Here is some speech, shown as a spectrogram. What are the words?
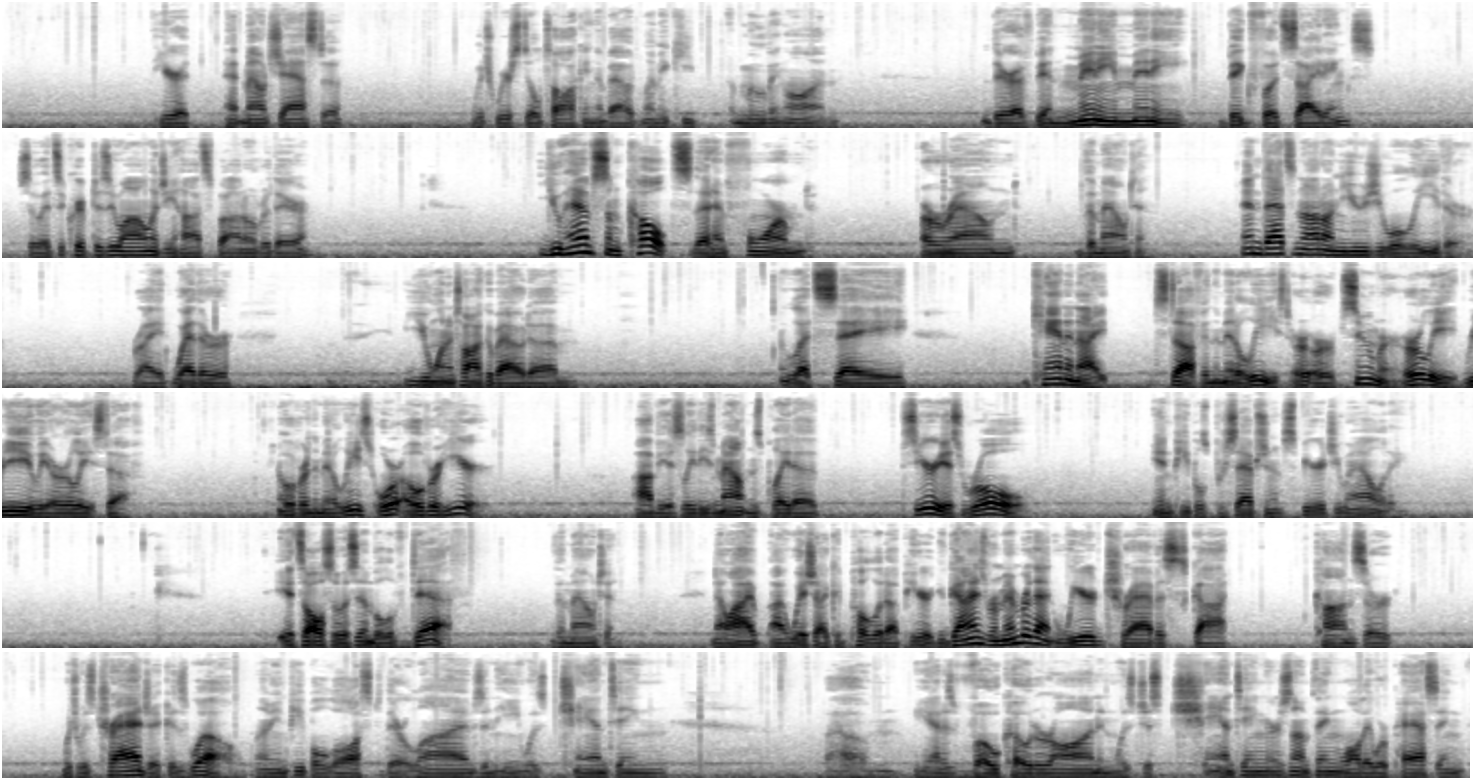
here at, at Mount Shasta, which we're still talking about. Let me keep moving on. There have been many, many Bigfoot sightings. So it's a cryptozoology hotspot over there. You have some cults that have formed around the mountain. And that's not unusual either, right? Whether you want to talk about, um, let's say, Canaanite stuff in the Middle East, or, or Sumer, early, really early stuff over in the Middle East, or over here. Obviously, these mountains played a serious role in people's perception of spirituality. It's also a symbol of death, the mountain. Now, I, I wish I could pull it up here. You guys remember that weird Travis Scott concert? Which was tragic as well. I mean, people lost their lives and he was chanting. Um, he had his vocoder on and was just chanting or something while they were passing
